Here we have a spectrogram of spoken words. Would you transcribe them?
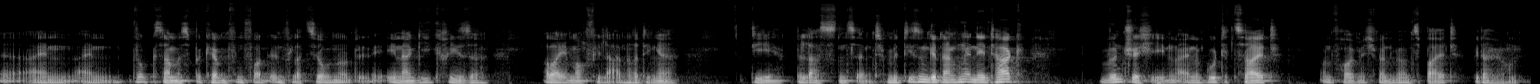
ein, ein wirksames Bekämpfen von Inflation und Energiekrise, aber eben auch viele andere Dinge, die belastend sind. Mit diesen Gedanken in den Tag wünsche ich Ihnen eine gute Zeit und freue mich, wenn wir uns bald wieder hören.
